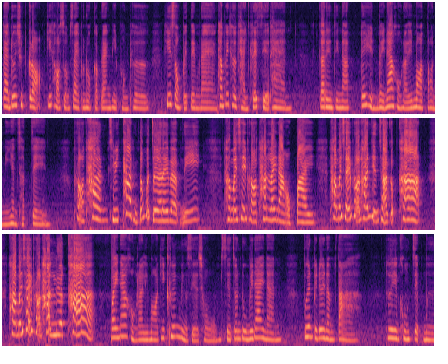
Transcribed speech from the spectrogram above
แต่ด้วยชุดเกราะที่เขาสวมใส่ผนวกกับแรงบีบของเธอ ที่ส่งไปเต็มแรงทำให้เธอแขนเคล็ดเสียแทน กาเรนตินัสได้เห็นใบหน้าของลาลิมอตอนนี้อย่างชัดเจน เพราะท่านชีวิตข้าถึงต้องมาเจออะไรแบบนี้ถ้าไม่ใช่เพราะท่านไล่นางออกไป ถ้าไม่ใช่เพราะท่านเย็นชากับข้า ถ้าไม่ใช่เพราะท่านเลือกข้า ใบหน้าของลาลิมอที่ครึ่งหนึ่งเสียโฉม เสียจนดูไม่ได้นั้น เปื้อนไปด้วยน้ำตา เธอยังคงเจ็บมือ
